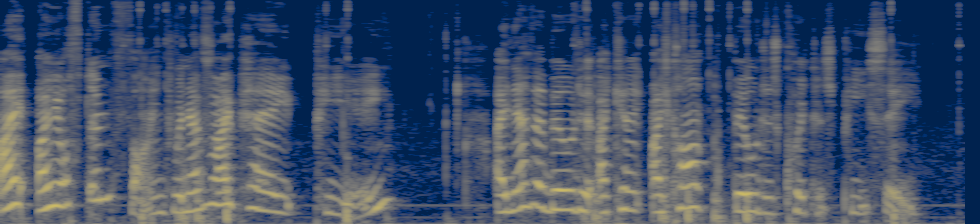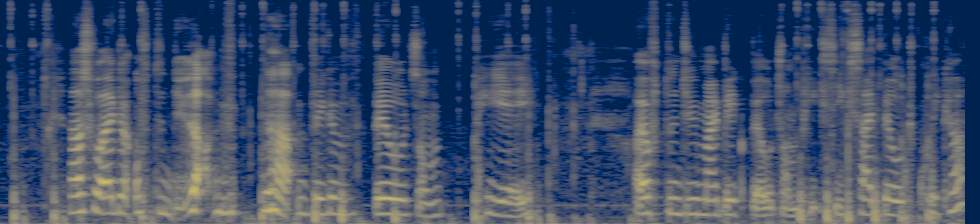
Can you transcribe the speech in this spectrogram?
I, I often find whenever I play PE, I never build it. I can I can't build as quick as PC. That's why I don't often do that that big of builds on PE. I often do my big builds on PC because I build quicker.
